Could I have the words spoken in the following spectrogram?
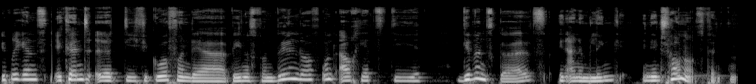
Übrigens, ihr könnt äh, die Figur von der Venus von Willendorf und auch jetzt die Gibbons Girls in einem Link in den Show Notes finden.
